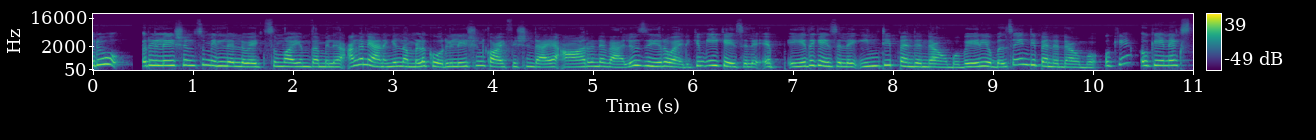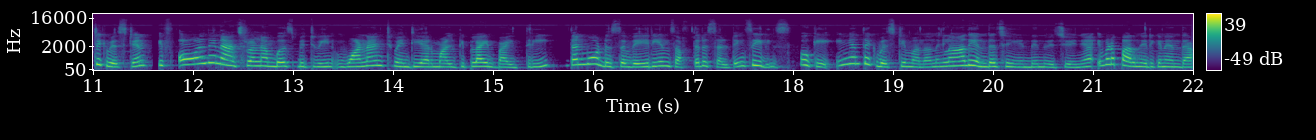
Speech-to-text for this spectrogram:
ഒരു റിലേഷൻസും ഇല്ലല്ലോ എക്സും വൈയും തമ്മിൽ അങ്ങനെയാണെങ്കിൽ നമ്മൾ കൊറിലേഷൻ കോയഫിഷ്യന്റ് ആയ ആറിന്റെ വാല്യൂ സീറോ ആയിരിക്കും ഈ കേസിൽ ഏത് കേസിൽ ഇൻഡിപെൻഡന്റ് ആകുമ്പോൾ വേരിയബിൾസ് ഇൻഡിപെൻഡന്റ് ആകുമ്പോൾ okay okay next question if all the natural numbers between one and twenty are multiplied by three then what is the variance of the resulting series okay ഇങ്ങനത്തെ ക്വസ്റ്റ്യൻ വന്നാൽ നിങ്ങൾ ആദ്യം എന്താ ചെയ്യേണ്ടതെന്ന് വെച്ച് കഴിഞ്ഞാൽ ഇവിടെ പറഞ്ഞിരിക്കുന്നത് എന്താ?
